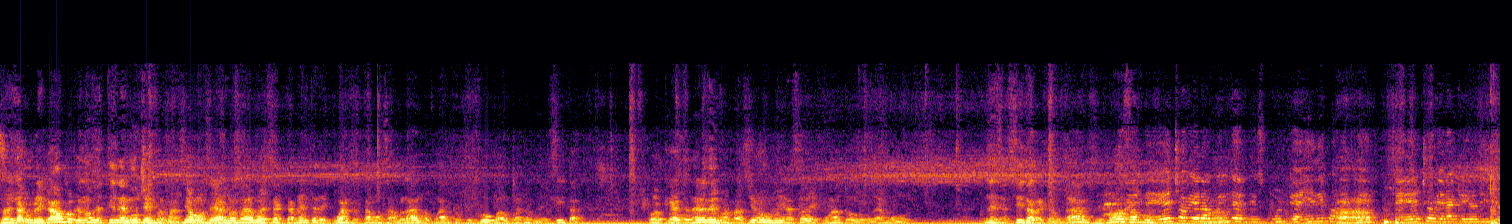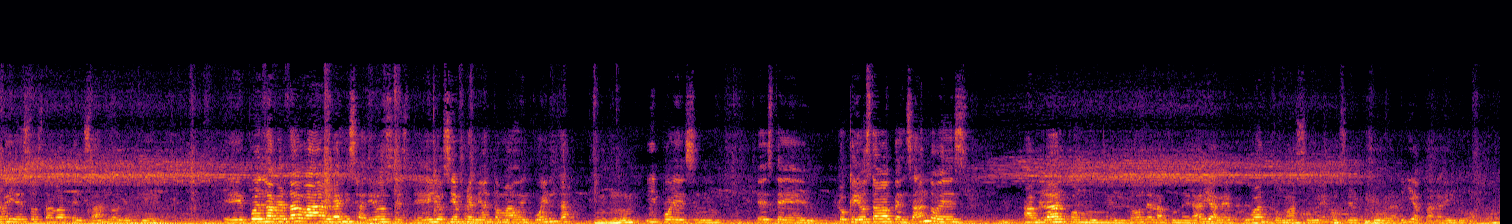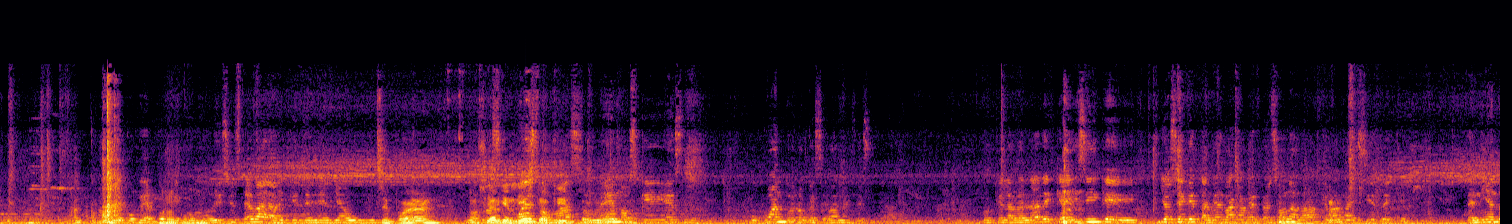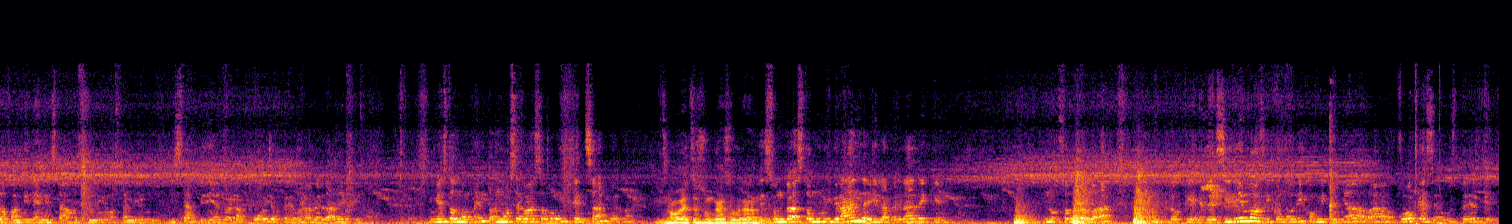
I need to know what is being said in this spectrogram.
No está complicado porque no se tiene mucha información, o sea, no sabemos exactamente de cuánto estamos hablando, cuánto se ocupa o cuánto necesita. Porque al tener esa información uno ya sabe cuánto, digamos, necesita recaudar. Si no, Pues, estamos... de hecho, viera Ajá. Winter, disculpe, ahí dijo que, de hecho, viera que yo dije hoy eso estaba pensando de que, eh, pues la verdad va, gracias a Dios, este, ellos siempre me han tomado en cuenta y pues, este, lo que yo estaba pensando es hablar con el don de la funeraria a ver cuánto más o menos él cobraría para irlo a, a recoger, porque Recoger. como dice usted, va, hay que tener ya un Sí, pues. No sé alguien listo aquí. Más o que- menos qué es o cuánto es lo que se va a necesitar. Porque la verdad de que ahí sí que yo sé que tal vez van a haber personas ¿verdad? que van a decir de que teniendo familia en Estados Unidos también están pidiendo el apoyo, pero la verdad de que en estos momentos no se va solo un quetzal, ¿verdad? No, este es un gasto grande. Es un gasto muy grande y la verdad de que nosotros va, lo que decidimos y como dijo mi cuñada, va, abóquese usted que,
